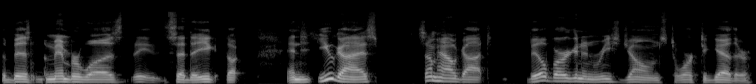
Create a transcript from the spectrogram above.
the business the member was. He said the, the and you guys somehow got Bill Bergin and Rees Jones to work together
